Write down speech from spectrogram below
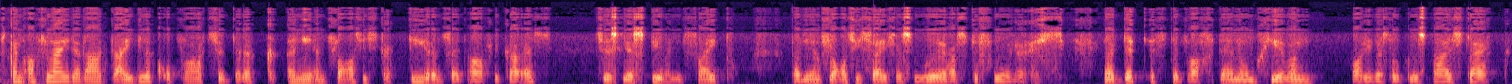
Dit kan aflei dat daar duidelik opwaartse druk in die inflasiestruktuur in Suid-Afrika is, soos weerspieël in die feit dat die inflasiesyfers hoër as tevore is. Nou dit is te wagte in 'n omgewing waar die wisselkoers baie sterk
